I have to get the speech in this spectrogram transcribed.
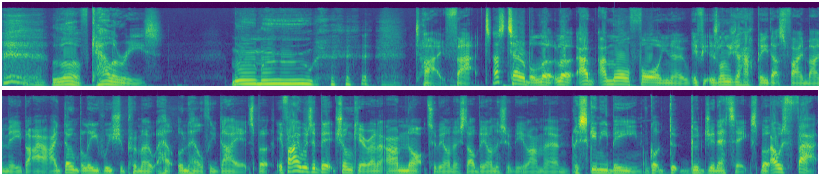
Love calories. Moo moo. Tie fat. That's terrible. Look, look, I'm, I'm all for, you know, if as long as you're happy, that's fine by me. But I, I don't believe we should promote unhealthy diets. But if I was a bit chunkier, and I'm not, to be honest, I'll be honest with you, I'm um, a skinny bean. I've got good genetics, but I was fat.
